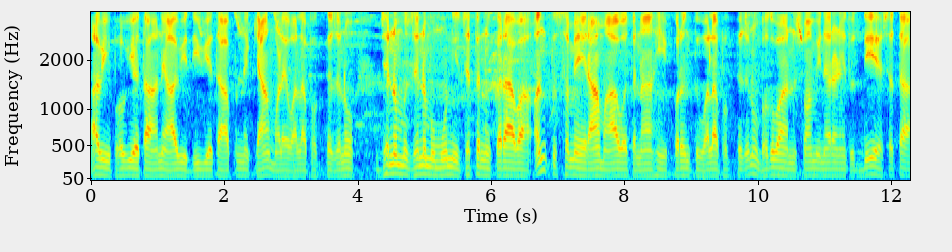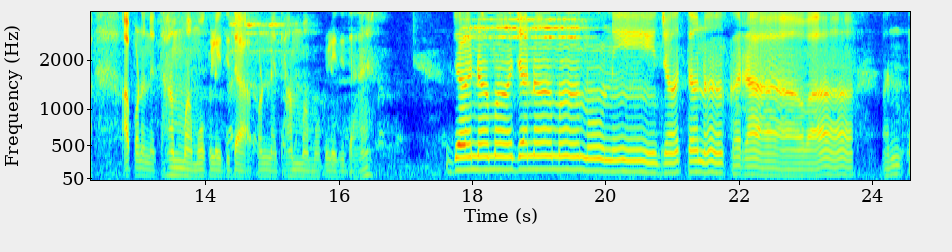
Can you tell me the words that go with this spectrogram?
આવી ભવ્યતા અને આવી દિવ્યતા આપણને ક્યાં મળે વાલા ભક્તજનો? જન્મ જન્મ મુનિ જતન કરાવા અંત સમયે રામ આવત નાહી. પરંતુ વાલા ભક્તજનો, ભગવાન સ્વામિનારાયણે તો દેહ છતાં આપણને ધામમાં મોકલી દીધા. આપણને ધામમાં મોકલી દીધા, હે? જન્મ, જનમ મુનિ જતન કરાવા અંત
